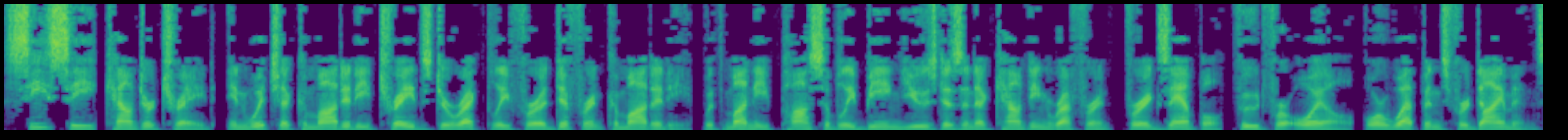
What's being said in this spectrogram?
CC countertrade, in which a commodity trades directly for a different commodity, with money possibly being used as an accounting referent, for example, food for oil, or weapons for diamonds.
